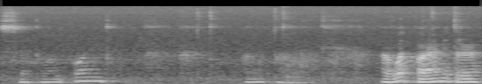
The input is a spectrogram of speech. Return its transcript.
Set one point. А вот параметры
